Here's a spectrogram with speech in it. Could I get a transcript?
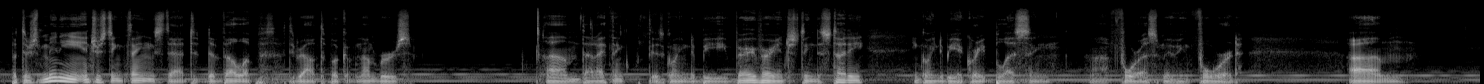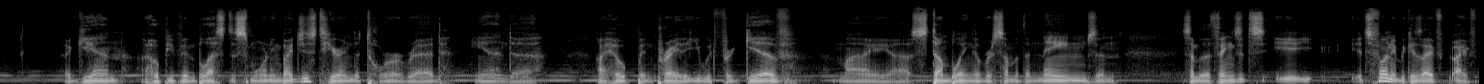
but there's many interesting things that develop throughout the book of Numbers um, that I think is going to be very, very interesting to study and going to be a great blessing uh, for us moving forward. Um, again, I hope you've been blessed this morning by just hearing the Torah read, and uh, I hope and pray that you would forgive my uh, stumbling over some of the names and some of the things. It's it's funny because I've I've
